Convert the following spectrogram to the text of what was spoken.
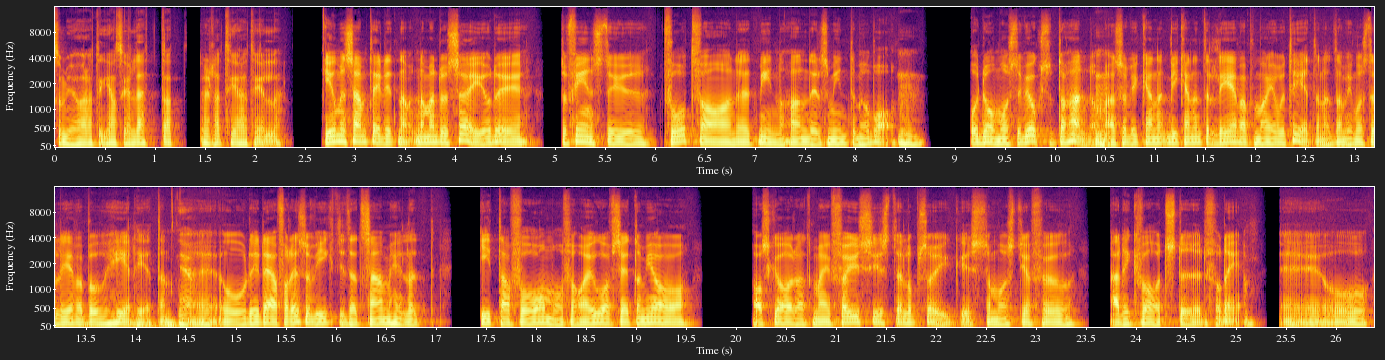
som gör att det är ganska lätt att relatera till. Jo, men samtidigt när man då säger det så finns det ju fortfarande ett mindre andel som inte mår bra. Mm. Och då måste vi också ta hand om. Mm. Alltså vi, kan, vi kan inte leva på majoriteten utan vi måste leva på helheten. Ja. Eh, och det är därför det är så viktigt att samhället hittar former för, oavsett om jag har skadat mig fysiskt eller psykiskt så måste jag få adekvat stöd för det. Eh, och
